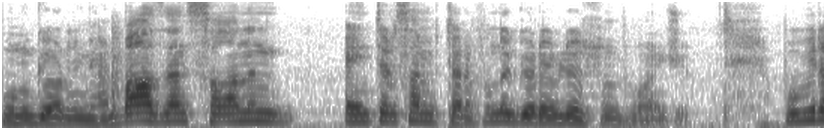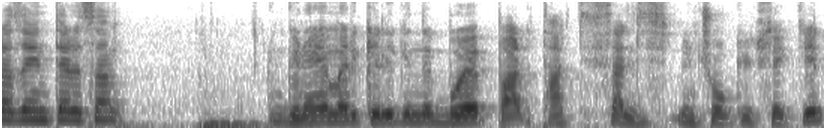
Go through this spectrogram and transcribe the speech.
Bunu gördüm yani. Bazen sahanın enteresan bir tarafında görebiliyorsunuz bu oyuncu. Bu biraz enteresan. Güney Amerika Ligi'nde bu hep var. Taktiksel disiplin çok yüksek değil.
